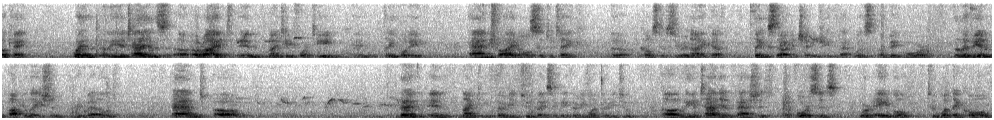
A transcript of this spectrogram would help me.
okay, when the Italians uh, arrived in 1914 in Tripoli and tried also to take the coast of Cyrenaica, things started changing. That was a big war. The Libyan population rebelled. And uh, then in 1932, basically 31, 32, uh, the Italian fascist uh, forces were able to what they called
